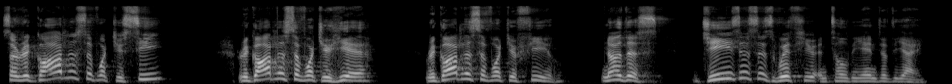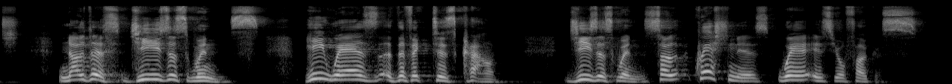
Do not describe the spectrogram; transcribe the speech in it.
So, regardless of what you see, regardless of what you hear, regardless of what you feel, know this Jesus is with you until the end of the age. Know this Jesus wins, He wears the victor's crown. Jesus wins. So the question is, where is your focus?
